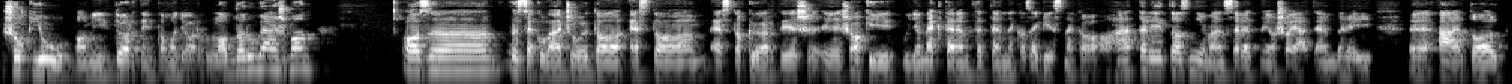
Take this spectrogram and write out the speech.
sok jó, ami történt a magyar labdarúgásban, az összekovácsolta ezt a, ezt a kört, és, és aki ugye megteremtette ennek az egésznek a, a hátterét, az nyilván szeretné a saját emberei által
